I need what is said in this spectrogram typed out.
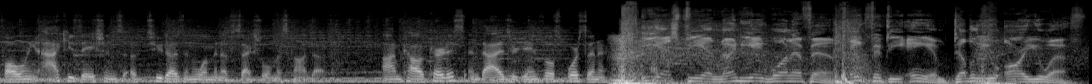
following accusations of two dozen women of sexual misconduct. I'm Kyle Curtis, and that is your Gainesville Sports Center. ESPN 98.1 FM, 850 AM, WRUF.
